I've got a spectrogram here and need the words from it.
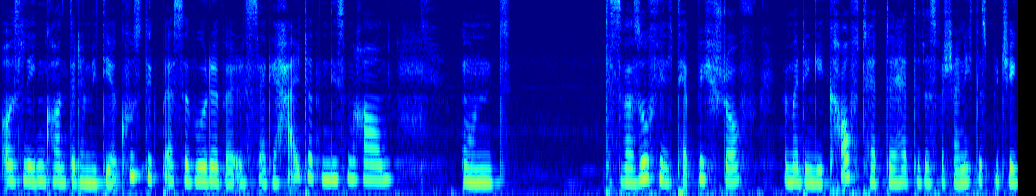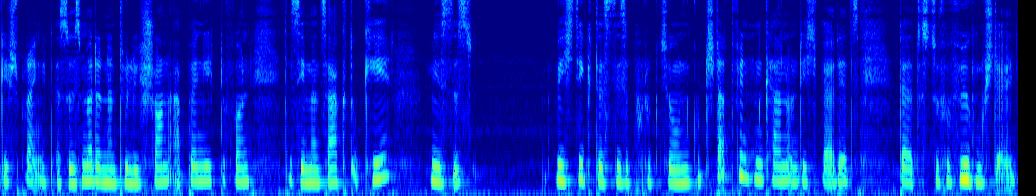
auslegen konnte, damit die Akustik besser wurde, weil es sehr Gehalt hat in diesem Raum. Und das war so viel Teppichstoff, wenn man den gekauft hätte, hätte das wahrscheinlich das Budget gesprengt. Also ist man dann natürlich schon abhängig davon, dass jemand sagt, okay, mir ist es wichtig, dass diese Produktion gut stattfinden kann und ich werde jetzt da etwas zur Verfügung stellen.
